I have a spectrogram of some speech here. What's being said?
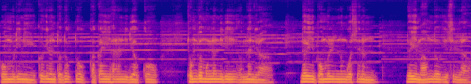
보물이니 거기는 도둑도 가까이 하는 일이 없고 좀도 먹는 일이 없느니라. 너희 보물 있는 곳에는 너희 마음도 있으리라.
